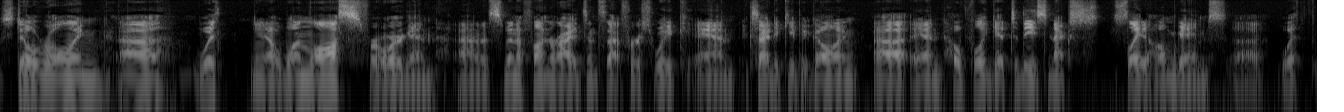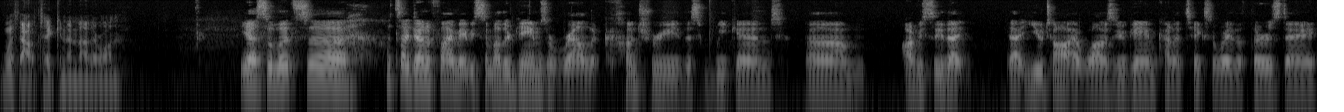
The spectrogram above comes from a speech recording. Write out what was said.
still rolling uh, with you know one loss for Oregon. Uh, it's been a fun ride since that first week, and excited to keep it going uh, and hopefully get to these next slate of home games uh, with without taking another one. Yeah, so let's uh, let's identify maybe some other games around the country this weekend. Um, obviously, that that Utah at Wazoo game kind of takes away the Thursday,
